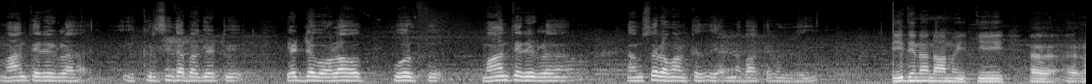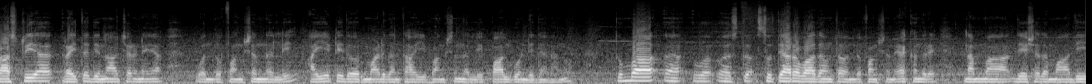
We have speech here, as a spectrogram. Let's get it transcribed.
ಮಾಂತೆರೆಗಳ ಈ ಕೃಷಿದ ಬಗ್ಗೆ ಎಡ್ಡ ಒಳ ಓರ್ತು ಮಾಂತೆರೆಗಳ ನಮಸ್ಕಾರ ಮಾಡ್ತದೆ ಅಣ್ಣ ಪಾತ್ರ ಈ ದಿನ ನಾನು ಈ ರಾಷ್ಟ್ರೀಯ ರೈತ ದಿನಾಚರಣೆಯ ಒಂದು ಫಂಕ್ಷನ್ನಲ್ಲಿ, ಐ ಐ ಟಿದವರು ಮಾಡಿದಂತಹ ಈ ಫಂಕ್ಷನ್ನಲ್ಲಿ ಪಾಲ್ಗೊಂಡಿದ್ದೆ ನಾನು. ತುಂಬ ಸ್ತುತ್ಯಾರವಾದಂಥ ಒಂದು ಫಂಕ್ಷನ್. ಯಾಕಂದರೆ ನಮ್ಮ ದೇಶದ ಮಾಜಿ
